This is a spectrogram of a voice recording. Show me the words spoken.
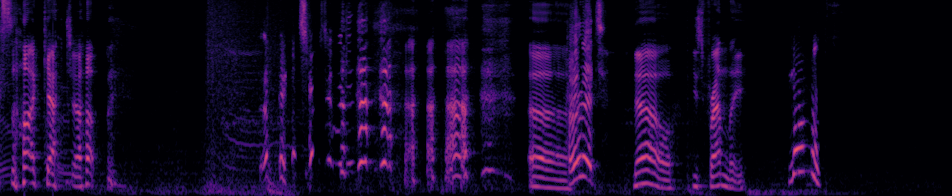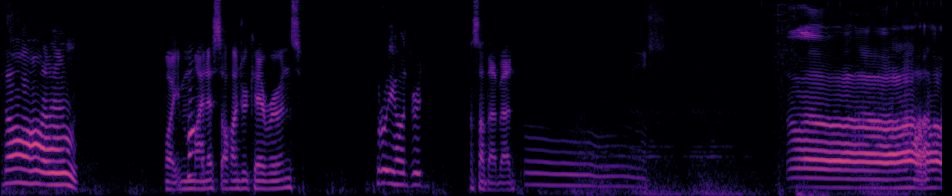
Saw it catch up. uh, Heard it. no, he's friendly. No. No. What, minus 100k runes? 300. That's not that bad. Uh,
